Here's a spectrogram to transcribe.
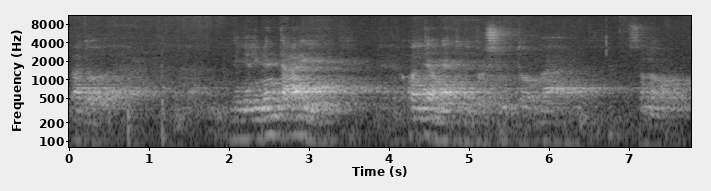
Vado eh, negli alimentari, eh, quanto è un netto di prosciutto? Ma sono,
